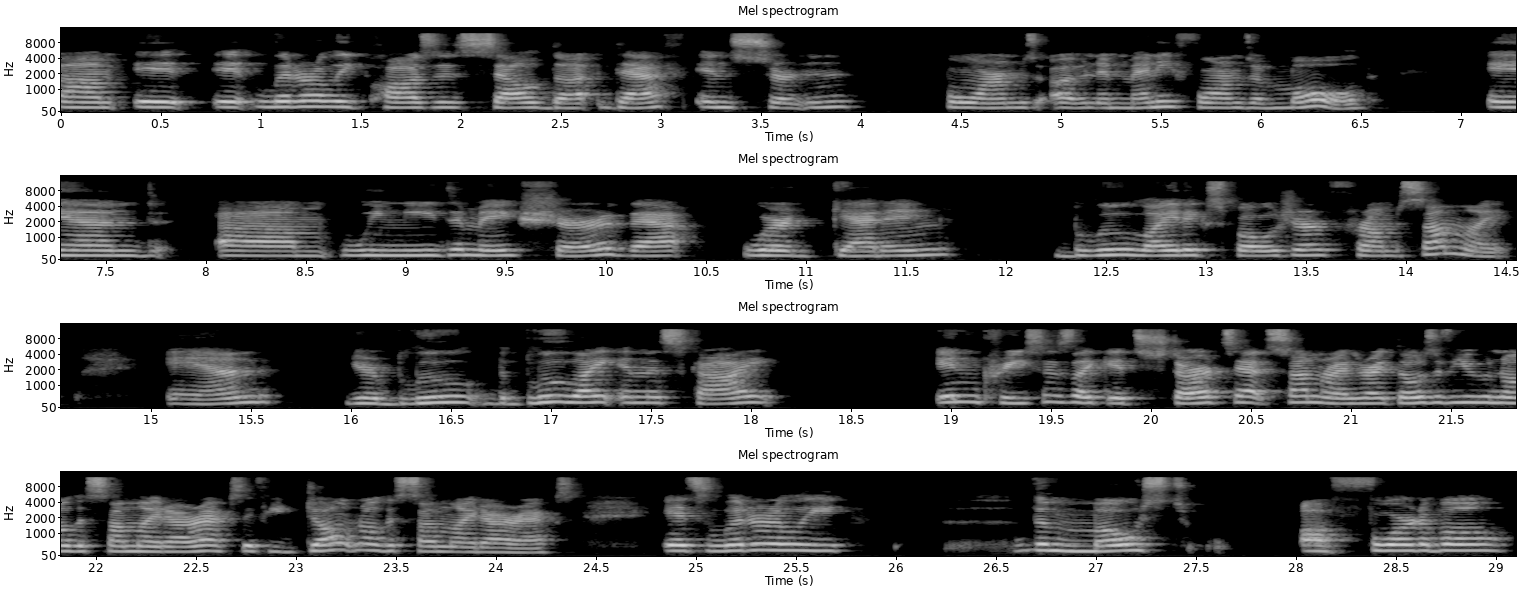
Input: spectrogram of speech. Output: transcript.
um, it it literally causes cell death in certain forms of and in many forms of mold. And um, we need to make sure that we're getting blue light exposure from sunlight. And your blue the blue light in the sky increases like it starts at sunrise right? Those of you who know the sunlight rx if you don't know the sunlight rx it's literally the most affordable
